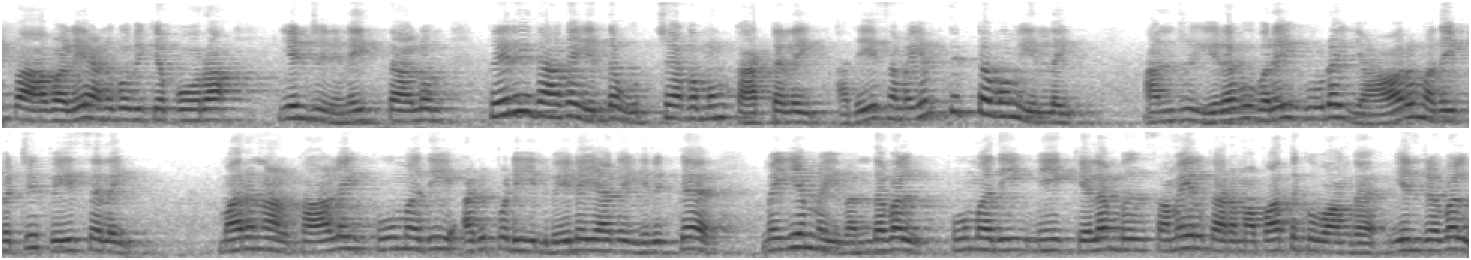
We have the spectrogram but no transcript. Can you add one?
இப்போ அவளே அனுபவிக்க போகிறா என்று நினைத்தாலும் பெரிதாக எந்த உற்சாகமும் காட்டலை. அதே சமயம் திட்டவும் இல்லை. அன்று இரவு வரை கூட யாரும் அதை பற்றி பேசலை. மறுநாள் காலை பூமதி அடுப்படியில் வேலையாக இருக்க மெய்யம்மை வந்தவள் பூமதி நீ கிளம்பு சமையல்காரமா பார்த்துக்குவாங்க என்றவள்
